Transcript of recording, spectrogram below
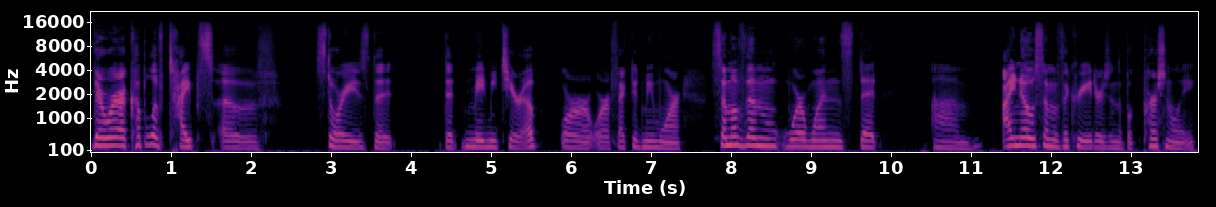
there were a couple of types of stories that that made me tear up or or affected me more. Some of them were ones that um, I know some of the creators in the book personally,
